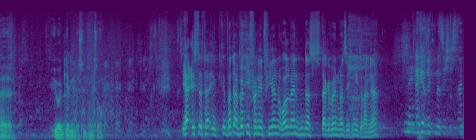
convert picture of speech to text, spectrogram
äh, übergeben müssen und so. Ja, ist das da, wird da wirklich von den vielen Rollwänden, das, da gewöhnt man sich nie dran, ja? Da gewinnt man sich nicht dran.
